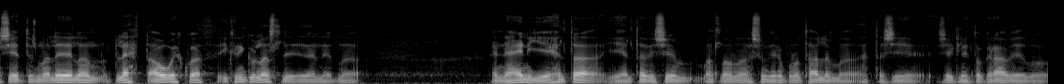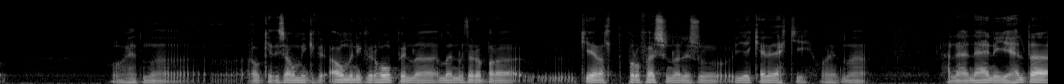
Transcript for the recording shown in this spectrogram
setur svona leiðilegan blett á eitthvað í kringum landsliðið en hérna en neini, ég held að ég held að við séum allavega sem við erum búin að tala um að þetta sé, sé glint og grafið og, og hérna fyrir, áminning fyrir hópin að mennum þurfa bara að gera allt professionalis og ég gerði ekki og hérna þannig að neini, ég held að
